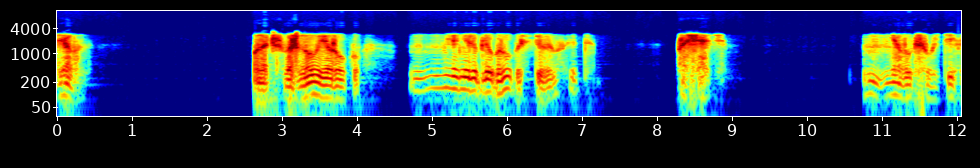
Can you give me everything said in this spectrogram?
сделан? Он отшвырнул ее руку. Я не люблю грубости, Уилфрид. Прощайте. Мне лучше уйти.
